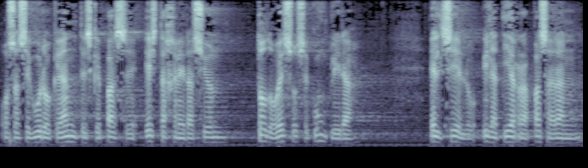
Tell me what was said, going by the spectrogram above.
Os aseguro que antes que pase esta generación, todo eso se cumplirá. El cielo y la tierra pasarán,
